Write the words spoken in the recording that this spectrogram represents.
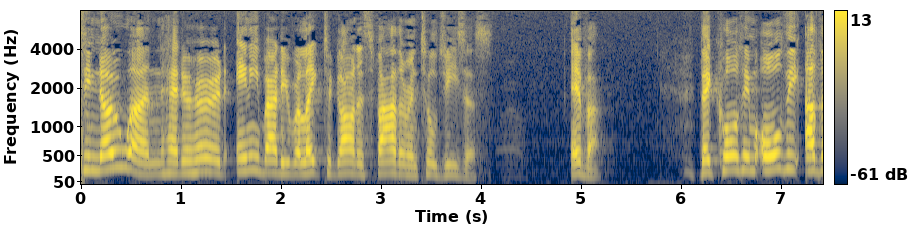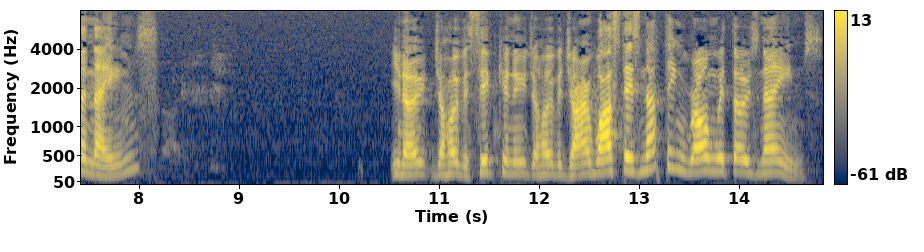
See, no one had heard anybody relate to God as Father until Jesus. Ever. They called him all the other names. You know, Jehovah Sidkenu, Jehovah Jireh. Whilst there's nothing wrong with those names,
